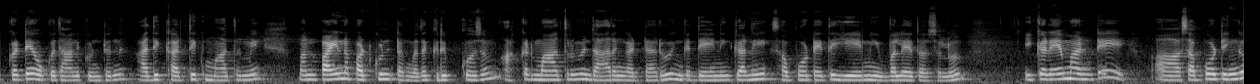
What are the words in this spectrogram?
ఒక్కటే ఒకదానికి ఉంటుంది. అది కత్తికి మాత్రమే. మన పైన పట్టుకుంటాం కదా గ్రిప్ కోసం. అక్కడ మాత్రమే దారం కట్టారు. ఇంకా దేనికి కానీ సపోర్ట్ అయితే ఏమీ ఇవ్వలేదు అసలు. ఇక్కడ ఏమంటే సపోర్టింగ్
